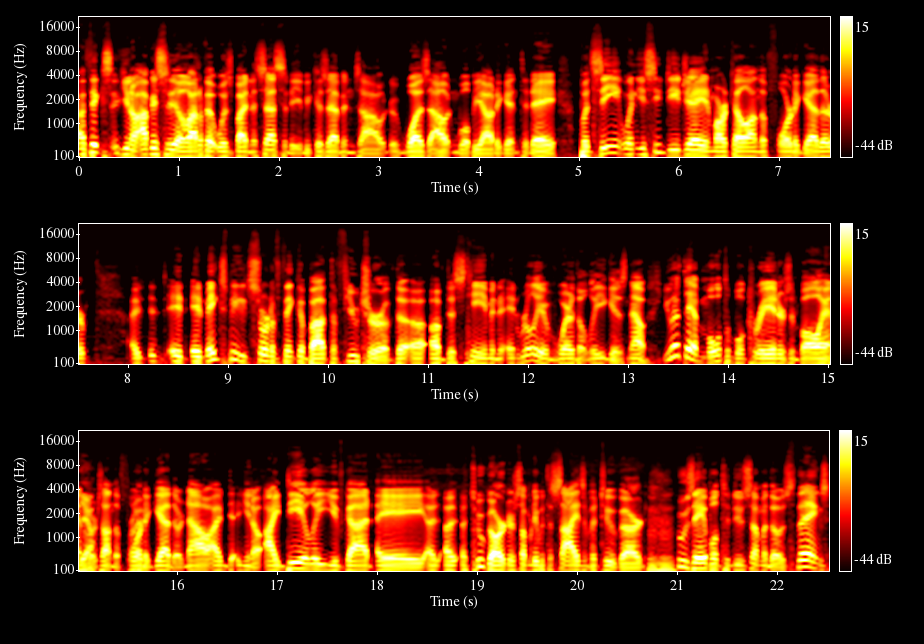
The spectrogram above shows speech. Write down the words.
I think you know. Obviously, a lot of it was by necessity because Evans out was out and will be out again today. But seeing when you see DJ and Markelle on the floor together, it, it, it makes me sort of think about the future of the uh, of this team and, and really of where the league is now. You have to have multiple creators and ball handlers on the floor right. together. Now, I, you know, ideally you've got a, a, a two guard or somebody with the size of a two guard Mm-hmm. who's able to do some of those things.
